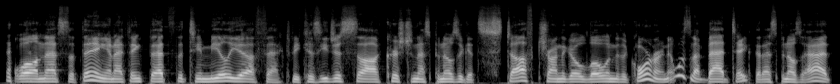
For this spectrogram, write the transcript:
well, and that's the thing, and I think that's the Tim Melia effect because he just saw Cristian Espinoza get stuffed trying to go low into the corner, and it wasn't a bad take that Espinoza had.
